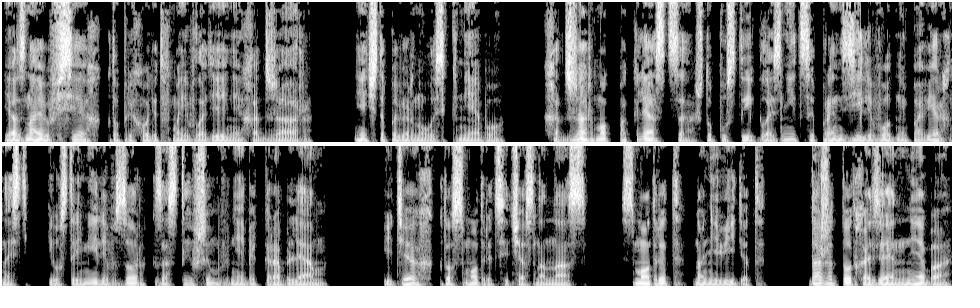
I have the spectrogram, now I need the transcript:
Я знаю всех, кто приходит в мои владения, Хаджар. Нечто повернулось к небу. Хаджар мог поклясться, что пустые глазницы пронзили водную поверхность и устремили взор к застывшим в небе кораблям. И тех, кто смотрит сейчас на нас. Смотрит, но не видит. Даже тот хозяин неба,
